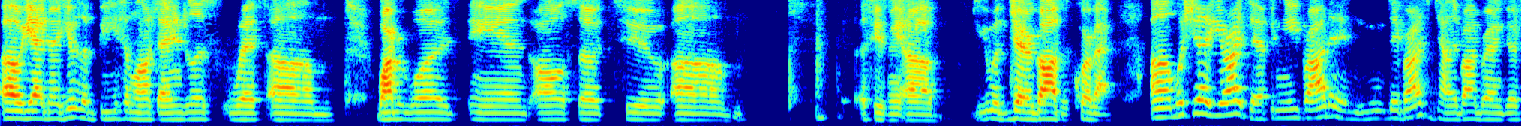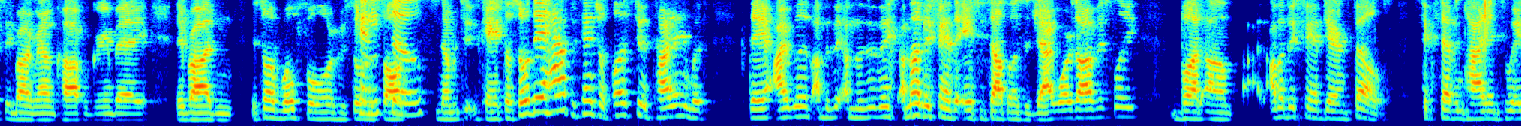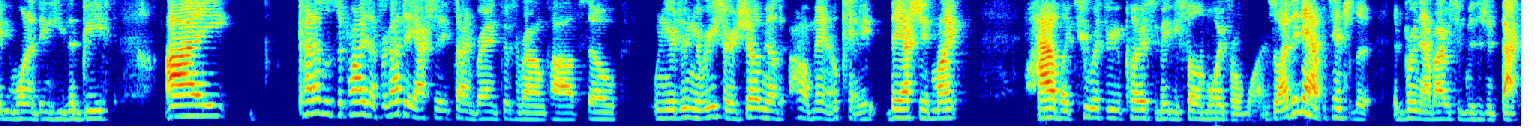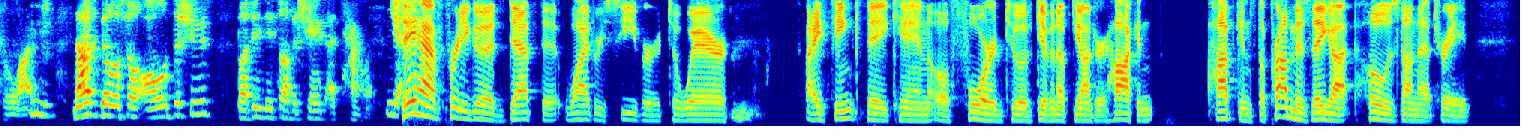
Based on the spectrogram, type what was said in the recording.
Oh, yeah, no, he was a beast in Los Angeles with um, Robert Woods and also to, um, excuse me, uh, with Jared Goff as quarterback. Um, which yeah, you're right, Tiff. And he brought in they brought in some talent. They brought in Brandin Cooks. They brought in Randall Cobb for Green Bay. They brought in they still have Will Fuller, who's still Kenny Stills. number two. Kenny Stills. So they have potential. two to a tight end with they. I really I'm a big, I'm, a big, I'm not a big fan of the AC South unless the Jaguars, obviously. But um, I'm a big fan of Darren Fells, six seven tight end, two eighty one. I think he's a beast. I kind of was surprised. I forgot they actually signed Brandin Cooks and Randall Cobb. So when you're doing your research, showed me, I was like, oh man, okay, they actually might have like two or three players who maybe fill a void for one. So I think they have potential to, to bring that wide receiver position back to life. Mhm. Not to be able to fill all of the shoes, but I think they still have a chance at talent. Yeah. They have pretty good depth at wide receiver to where I think they can afford to have given up DeAndre Hawkins. Hopkins. The problem is they got hosed on that trade.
